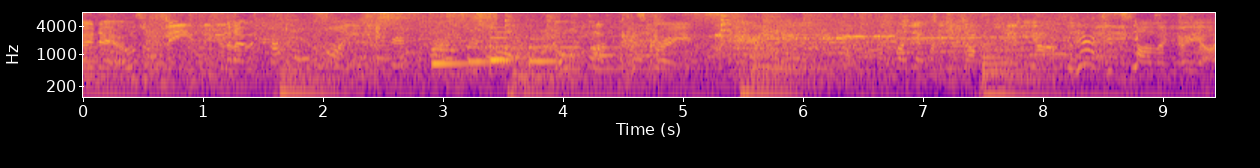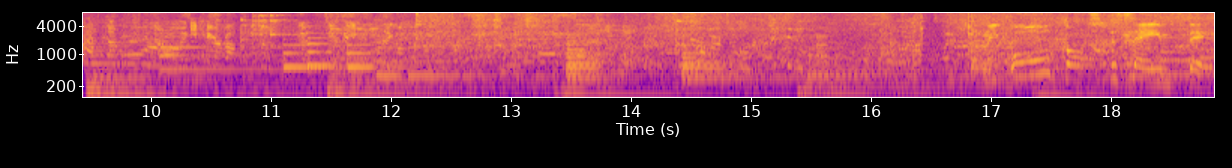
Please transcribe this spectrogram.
Oh no, it was amazing. And I was fine. Oh fuck, it was great. Like, I had to jump in. We all got the same thing.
